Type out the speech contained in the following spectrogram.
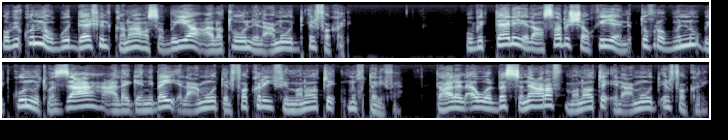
وبيكون موجود داخل قناة عصبية على طول العمود الفقري. وبالتالي الأعصاب الشوكية اللي بتخرج منه بتكون متوزعة على جانبي العمود الفقري في مناطق مختلفة. تعال الأول بس نعرف مناطق العمود الفقري.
